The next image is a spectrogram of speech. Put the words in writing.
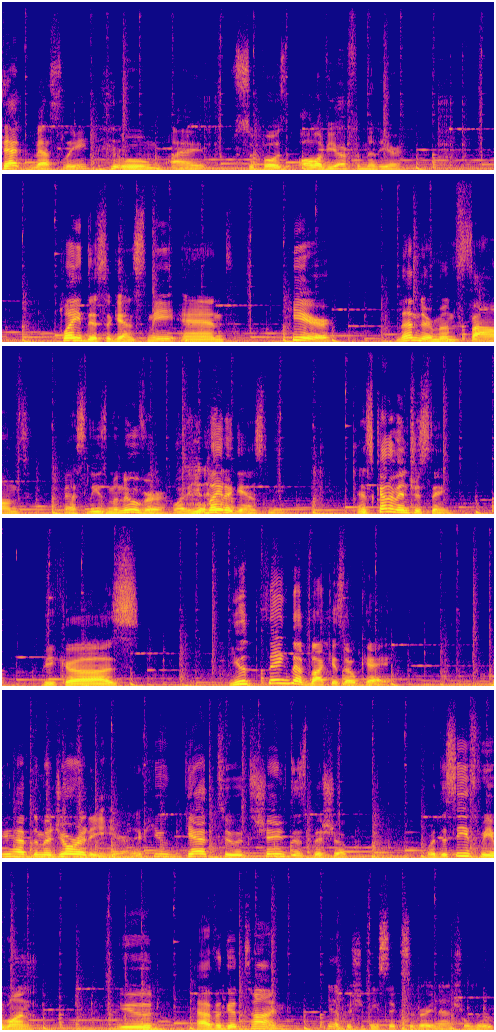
that Wesley, whom I suppose all of you are familiar, played this against me, and here Lenderman found Wesley's maneuver, what he played against me. And it's kind of interesting because you'd think that black is okay. You have the majority here, and if you get to exchange this bishop for the c3 one, you'd have a good time. Yeah, bishop e6, is a very natural move.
